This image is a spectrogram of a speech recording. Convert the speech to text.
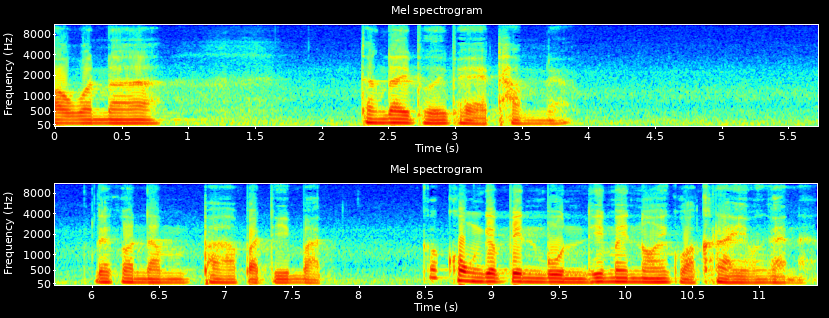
ภาวนา ทั้งได้เผยแผ่ธรรมเนี่ยแล้วก็นำพาปฏิบัติ ก็คงจะเป็นบุญที่ไม่น้อยกว่าใครเหมือนกันนะ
